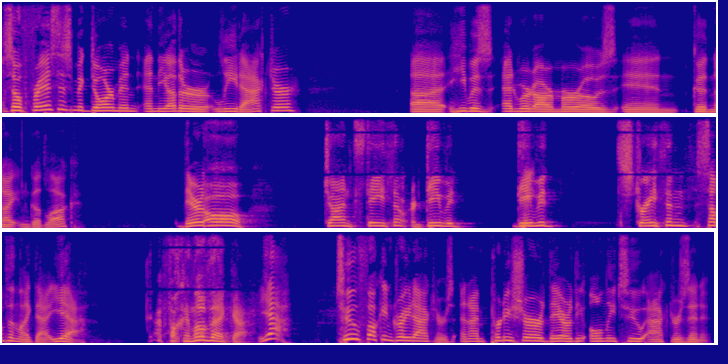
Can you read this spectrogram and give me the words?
So Frances McDormand and the other lead actor, uh, he was Edward R. Murrows in Good Night and Good Luck. They're Oh, John Statham or David David Strathairn. something like that, yeah. I fucking love that guy. Yeah. Two fucking great actors, and I'm pretty sure they are the only two actors in it.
